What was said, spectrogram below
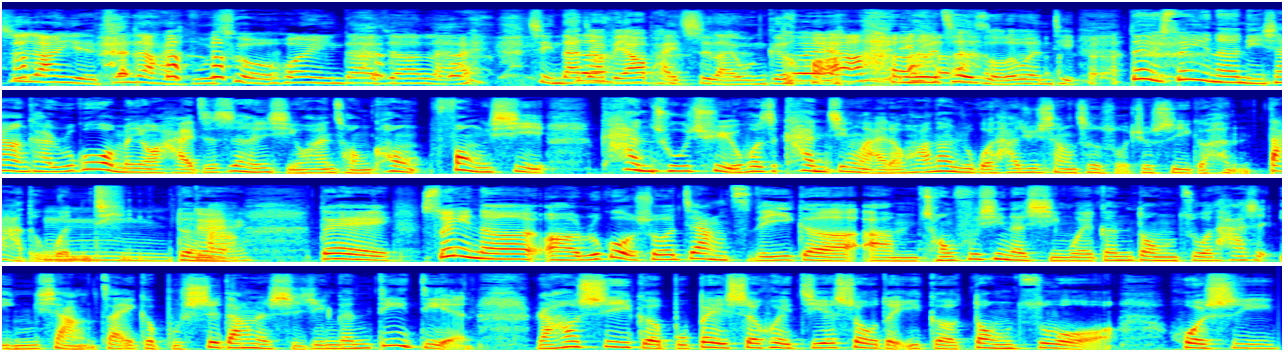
治安也真的还不错，欢迎大家来，请大家不要排斥来温哥华，啊、因为厕所的问题。对，所以呢，你想想看，如果我们有孩子是很喜欢从空缝隙看出去或是看进来的话，那如果他去上厕所，就是一个很大的问题，嗯、对吗？对，对，所以呢，呃，如果说这样子的一个嗯重复性的行为跟动作，它是影响在一个不适当的时间。跟地点，然后是一个不被社会接受的一个动作，或是一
